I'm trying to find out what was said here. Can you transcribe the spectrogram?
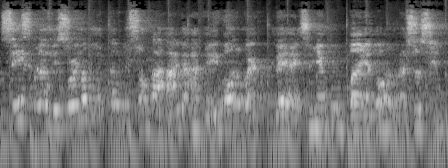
sem esse transmissor não tem transmissão da rádio, a rádio embora o ar. Aí você me acompanha agora no raciocínio.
